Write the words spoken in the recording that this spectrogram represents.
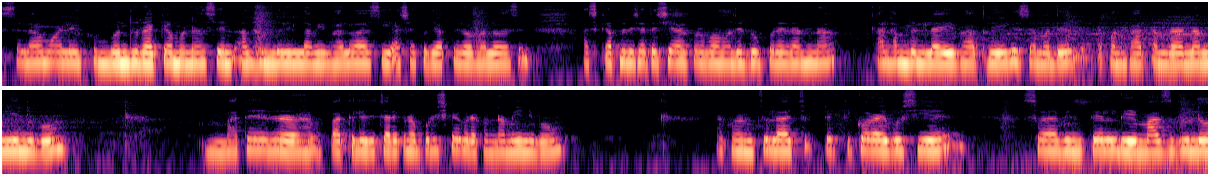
আসসালামু আলাইকুম বন্ধুরা, কেমন আছেন? আলহামদুলিল্লাহ, আমি ভালো আছি, আশা করি আপনারাও ভালো আছেন। আজকে আপনাদের সাথে শেয়ার করব আমাদের দুপুরের রান্না। আলহামদুলিল্লাহ, এই ভাত হয়ে গেছে আমাদের। এখন ভাত আমরা নামিয়ে নিব। ভাতের পাতিলে যে চারিকোনা পরিষ্কার করে এখন নামিয়ে নিব। এখন চুলায় ছোট্ট একটি কড়াই বসিয়ে সয়াবিন তেল দিয়ে মাছগুলো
